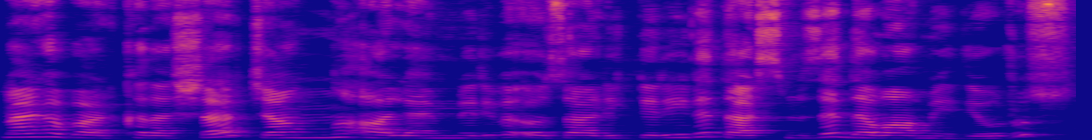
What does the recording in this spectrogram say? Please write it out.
Merhaba arkadaşlar. Canlı alemleri ve özellikleriyle dersimize devam ediyoruz.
